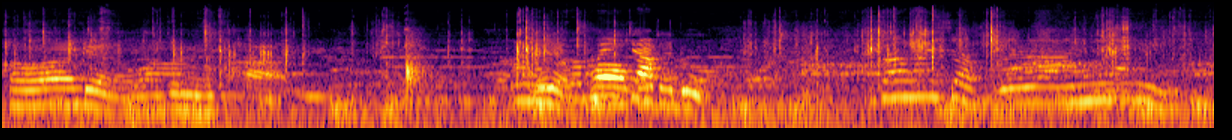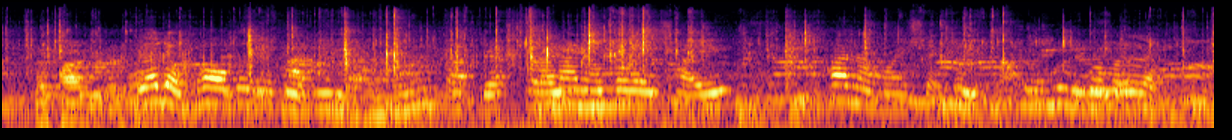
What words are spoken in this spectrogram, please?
เพราะว่าเดี๋ยว จะมีขาดแล้วเดี๋ยวพ่อก็จะดุก็ไม่จับเวลานี่แล้วเดี๋ยวพ่อก็จะดุถ้าน้ำมันใช้ถ้าน้ำมันใช้ที่ขาเพราะมันแหลมมาก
